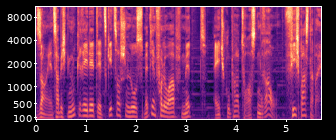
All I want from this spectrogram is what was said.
So, jetzt habe ich genug geredet. Jetzt geht's auch schon los mit dem Follow-up mit Age-Grupper Thorsten Rau. Viel Spaß dabei.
